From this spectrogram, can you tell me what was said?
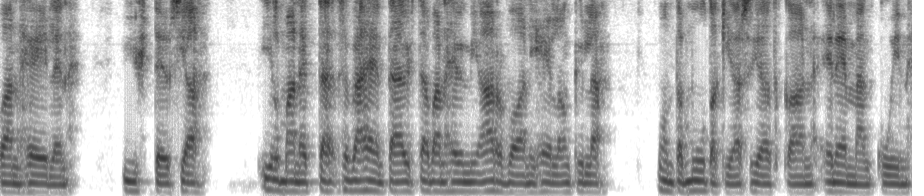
Van Halen yhteys. Ja ilman, että se vähentää yhtä Van Halenin arvoa, niin heillä on kyllä monta muutakin asiaa, jotka on enemmän kuin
